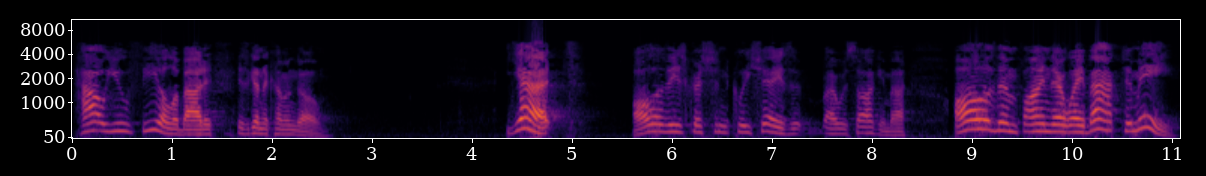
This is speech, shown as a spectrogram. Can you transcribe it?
How you feel about it is going to come and go. Yet, all of these Christian cliches that I was talking about, all of them find their way back to me.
